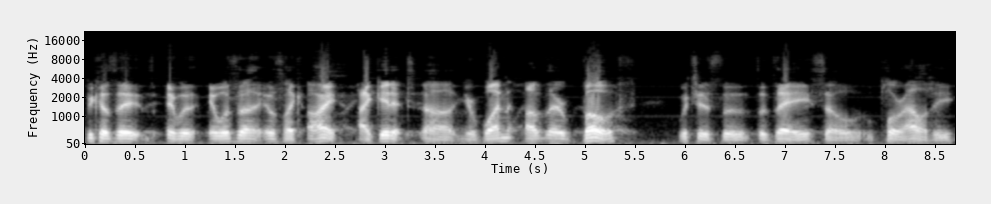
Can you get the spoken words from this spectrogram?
because they it was it was uh, it was like all right I get it uh, you're one other both which is the the they so plurality.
